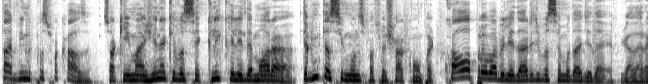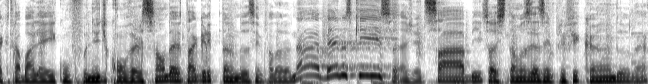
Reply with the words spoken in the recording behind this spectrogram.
tá vindo para sua casa. Só que imagina que você clica, ele demora 30 segundos para fechar a compra qual a probabilidade de você mudar de ideia? A galera que trabalha aí com funil de conversão deve estar tá gritando assim, falando, ah, menos que isso. A gente sabe, só estamos exemplificando, né?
